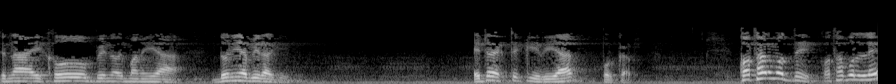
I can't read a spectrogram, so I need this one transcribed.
যে না এই খুব বিনয় মানে ইয়া, দুনিয়া বিরাগী। এটা একটা কি রিয়ার প্রকার? কথার মধ্যে কথা বললে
